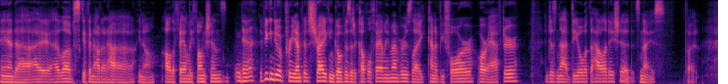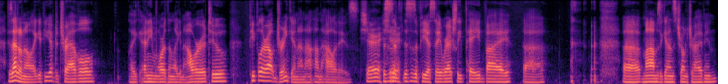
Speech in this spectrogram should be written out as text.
and uh, I I love skipping out on how uh, you know all the family functions. yeah. If you can do a preemptive strike and go visit a couple family members, like kind of before or after, and just not deal with the holiday shit, it's nice. But because I don't know, like if you have to travel like any more than like an hour or two, people are out drinking on on the holidays. Sure. This sure. is a this is a PSA. We're actually paid by uh, uh, Moms Against Drunk Driving.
